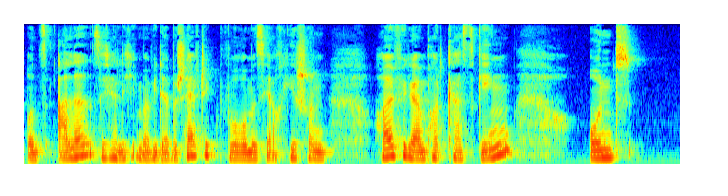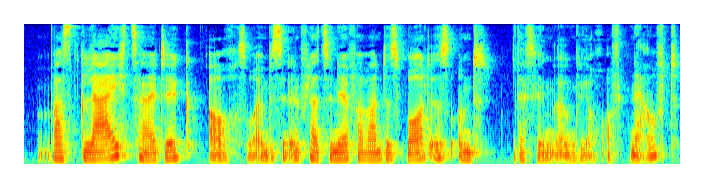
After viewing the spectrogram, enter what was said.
uns alle sicherlich immer wieder beschäftigt, worum es ja auch hier schon häufiger im Podcast ging. Und was gleichzeitig auch so ein bisschen inflationär verwandtes Wort ist und deswegen irgendwie auch oft nervt.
